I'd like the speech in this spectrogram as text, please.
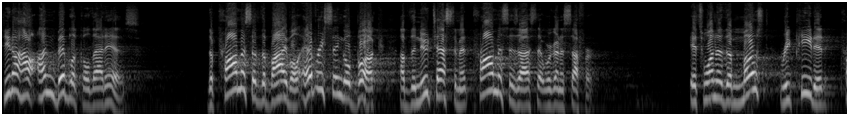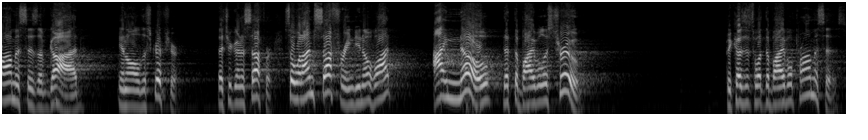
Do you know how unbiblical that is? The promise of the Bible, every single book, of the New Testament promises us that we're going to suffer. It's one of the most repeated promises of God in all the Scripture that you're going to suffer. So when I'm suffering, do you know what? I know that the Bible is true because it's what the Bible promises.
